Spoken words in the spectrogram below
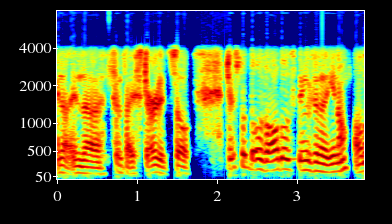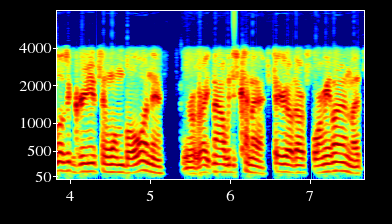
in, the, in the since I started. So just with those all those things, uh, you know, all those ingredients in one bowl, and then you know, right now we just kind of figured out our formula, and let's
